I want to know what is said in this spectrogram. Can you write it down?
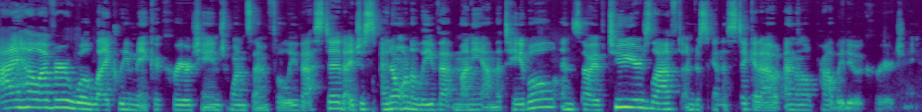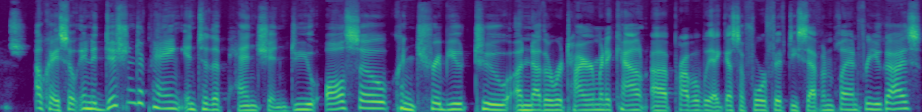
I, however, will likely make a career change once I'm fully vested. I just I don't want to leave that money on the table, and so I have two years left. I'm just going to stick it out, and then I'll probably do a career change. Okay, so in addition to paying into the pension, do you also contribute to another retirement account? Uh, probably, I guess, a 457 plan for you guys.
